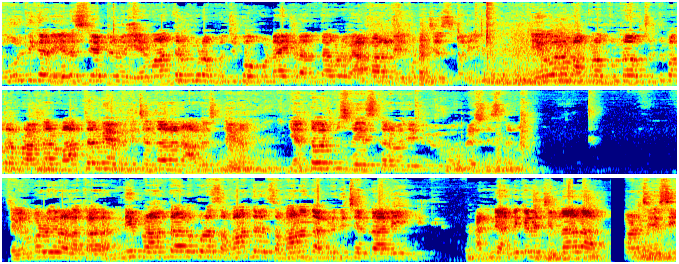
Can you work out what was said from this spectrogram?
పూర్తిగా రియల్ ఎస్టేట్ ఏమాత్రం కూడా పుంజుకోకుండా ఇక్కడ అంతా కూడా వ్యాపారం లేకుండా చేసుకొని కేవలం అక్కడ ఉన్న చుట్టుపక్కల ప్రాంతాలు మాత్రమే అభివృద్ధి చెందాలని ఆలోచన చేయడం ఎంతవరకు శ్రేయస్కరం అని చెప్పి మేము ప్రశ్నిస్తున్నాం. జగన్మోహన్ గారు అలా కాదు. అన్ని ప్రాంతాలు కూడా సమాంతర సమానంగా అభివృద్ధి చెందాలి. అన్ని అందుకనే జిల్లాల ఏర్పాటు చేసి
